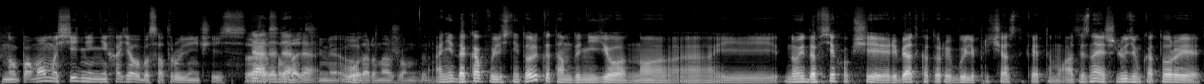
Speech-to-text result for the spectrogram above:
Ну, по-моему, Сидни не хотел бы сотрудничать с да, создателями да, да, да. удар ножом. Да. Они докапывались не только там до нее, но э, и, но и до всех вообще ребят, которые были причастны к этому. А ты знаешь, людям, которые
